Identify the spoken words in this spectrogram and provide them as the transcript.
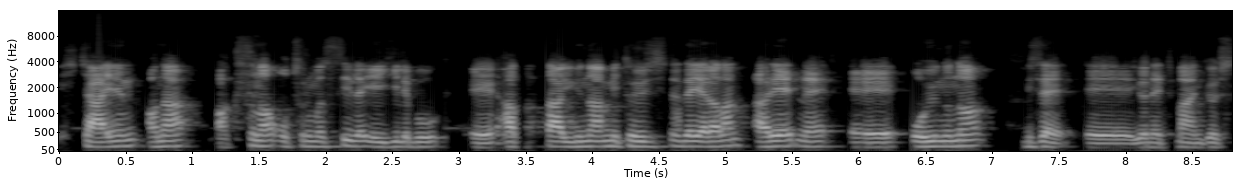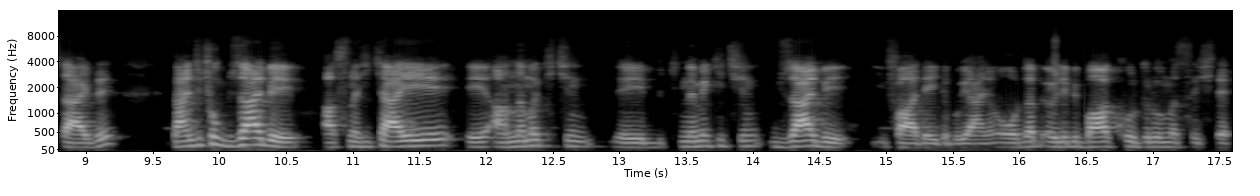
hikayenin ana aksına oturmasıyla ilgili bu e, hatta Yunan mitolojisinde de yer alan Ariadne e, oyununu bize e, yönetmen gösterdi. Bence çok güzel bir aslında hikayeyi e, anlamak için, e, bütünlemek için güzel bir ifadeydi bu. Yani orada öyle bir bağ kurdurulması işte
